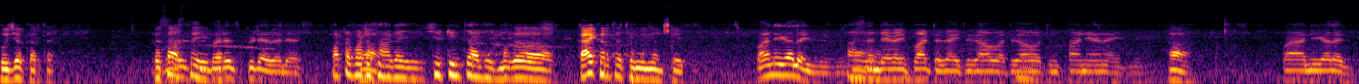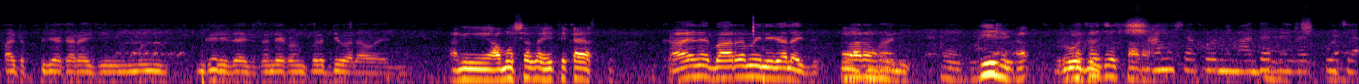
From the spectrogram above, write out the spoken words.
पूजा करताय? कसं असतं हे? बरेच पिढ्या झाल्या पटापटा हा. सांगायची. शूटिंग चालू आहे. मग काय करता तुम्ही नेमकं इथे? पाणी घालायचं. संध्याकाळी पाठ जायचं गावात. गावातून पाणी आणायचं. हां. पाणी घालायचं. पाठ पूजा करायची. मग घरी जायचं संध्याकाळून परत दिवा लावायचं. आणि आमुष्याला हे ते काय असतं? काय नाही बारा महिने घालायचं. बारा हां. पाणी हा, गेली हा. रोज नको दिवस बारा. आमुषा पौर्णिमा दर रविवार पूजा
